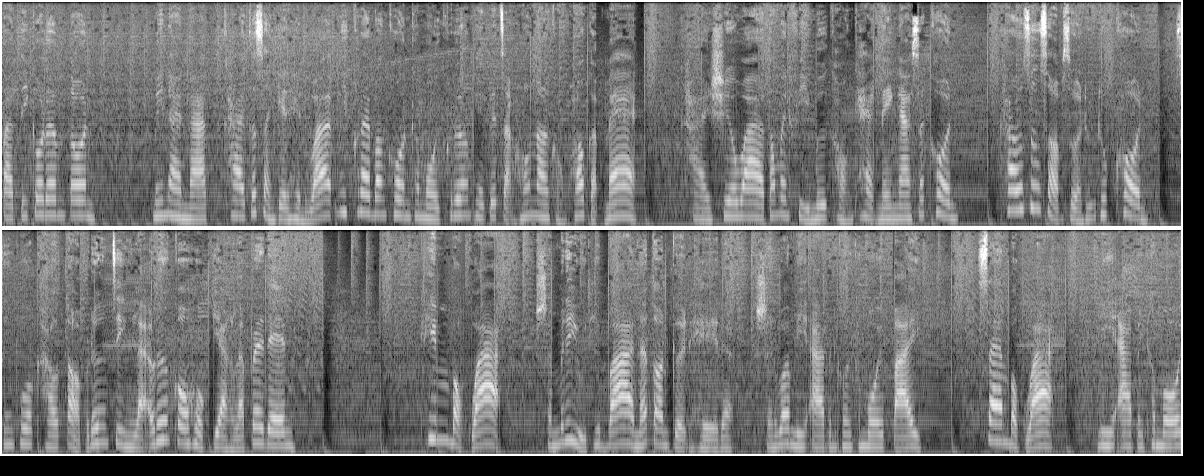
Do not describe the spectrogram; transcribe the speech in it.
ปาร์ตี้ก็เริ่มต้น ไม่นานนักคายก็สังเกตเห็นว่ามีใครบางคนขโมยเครื่องเพชรไปจากห้องนอนของพ่อกับแม่ คายเชื่อว่าต้องเป็นฝีมือของแขกในงานสักคน เขาซึ่งสอบสวนทุกๆ คน ซึ่งพวกเขาตอบเรื่องจริงและเรื่องโกหกอย่างละประเด็น ทิมบอกว่า ฉันไม่ได้อยู่ที่บ้านนะตอนเกิดเหตุอะฉันว่ามีอาเป็นคนขโมยไป แซมบอกว่า มีอาเป็นขโมย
